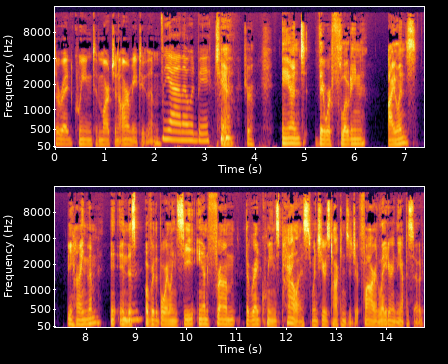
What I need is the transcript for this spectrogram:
the Red Queen to march an army to them. Yeah, that would be true. Yeah, true. And there were floating islands behind them in, in this mm-hmm. over the boiling sea. And from the Red Queen's palace, when she was talking to Jafar later in the episode,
